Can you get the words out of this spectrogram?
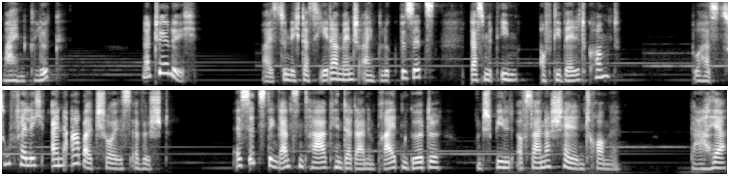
Mein Glück? Natürlich. Weißt du nicht, dass jeder Mensch ein Glück besitzt, das mit ihm auf die Welt kommt? Du hast zufällig ein Arbeitsscheues erwischt. Es sitzt den ganzen Tag hinter deinem breiten Gürtel und spielt auf seiner Schellentrommel. Daher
